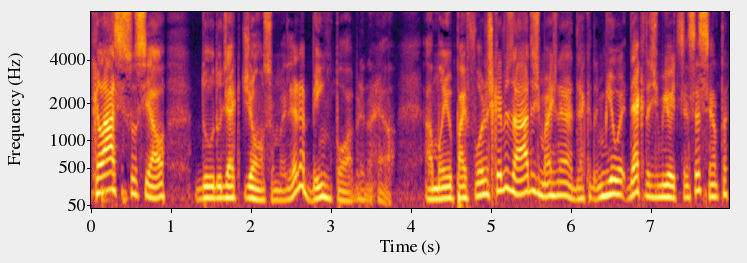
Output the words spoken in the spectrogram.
classe social do, do Jack Johnson. Ele era bem pobre, na real. A mãe e o pai foram escravizados, mas na década, mil, década de 1860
